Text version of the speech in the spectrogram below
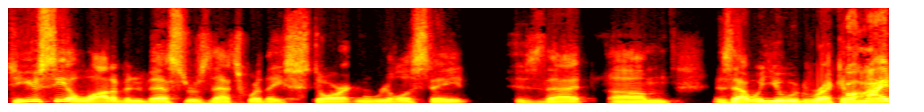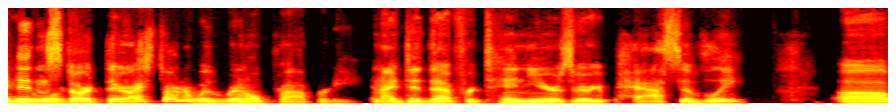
do you see a lot of investors that's where they start in real estate? Is that um is that what you would recommend well, i didn't or? start there. I started with rental property and i did that for 10 years very passively. Uh,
